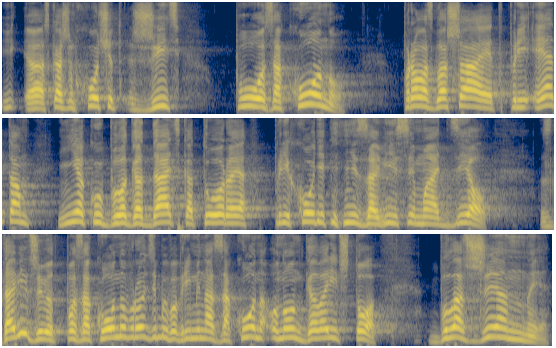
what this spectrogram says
э, скажем, хочет жить по закону, провозглашает при этом некую благодать, которая приходит независимо от дел – Давид живет по закону вроде бы, во времена закона, он, он говорит, что блаженные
